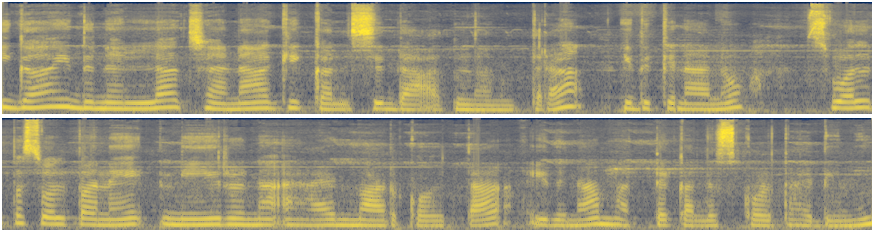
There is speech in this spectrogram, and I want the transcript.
ಈಗ ಇದನ್ನೆಲ್ಲ ಚೆನ್ನಾಗಿ ಕಲಸಿದಾದ ನಂತರ ಇದಕ್ಕೆ ನಾನು ಸ್ವಲ್ಪ ಸ್ವಲ್ಪನೇ ನೀರನ್ನು ಆ್ಯಡ್ ಮಾಡ್ಕೊಳ್ತಾ ಇದನ್ನು ಮತ್ತೆ ಕಲಿಸ್ಕೊಳ್ತಾ ಇದ್ದೀನಿ.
